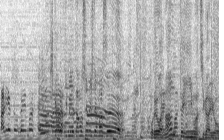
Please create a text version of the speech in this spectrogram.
ありがとうございました。光る君へ楽しみにしてます。これはなんて言い間違いを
